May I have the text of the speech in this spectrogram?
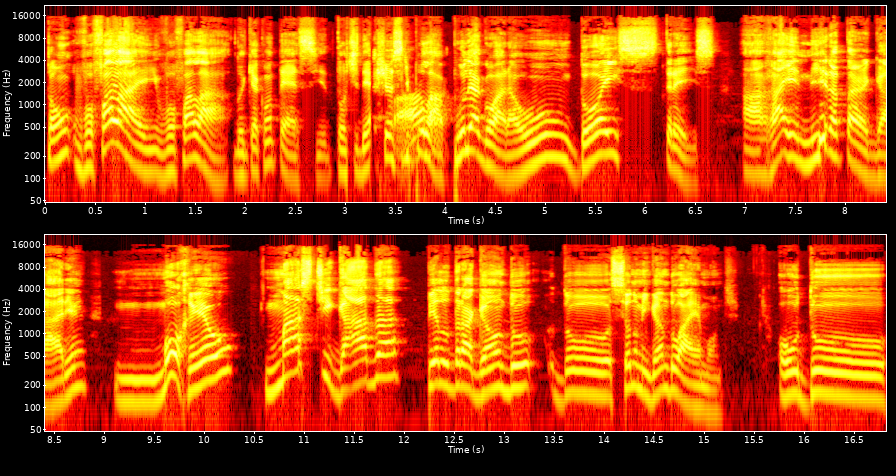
Então, vou falar, hein? Vou falar do que acontece. Tô te dei a chance de Fala. pular. Pule agora. Um, dois, três. A Rhaenyra Targaryen morreu mastigada pelo dragão do, do, se eu não me engano, do Aemond. Ou do...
